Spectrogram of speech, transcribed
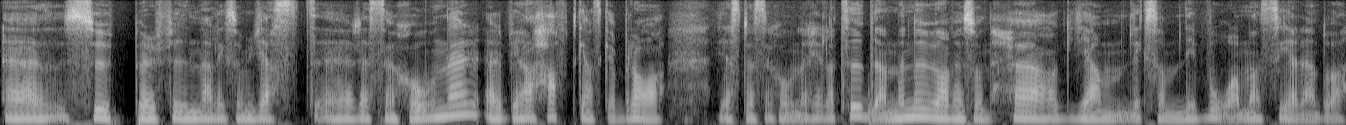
Eh, superfina liksom, gästrecensioner. Eh, vi har haft ganska bra gästrecensioner hela tiden men nu har vi en sån hög jämn liksom, nivå. Man ser ändå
